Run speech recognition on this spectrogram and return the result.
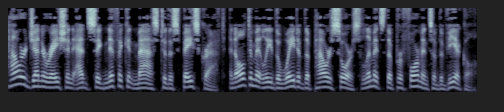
Power generation adds significant mass to the spacecraft, and ultimately the weight of the power source limits the performance of the vehicle.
